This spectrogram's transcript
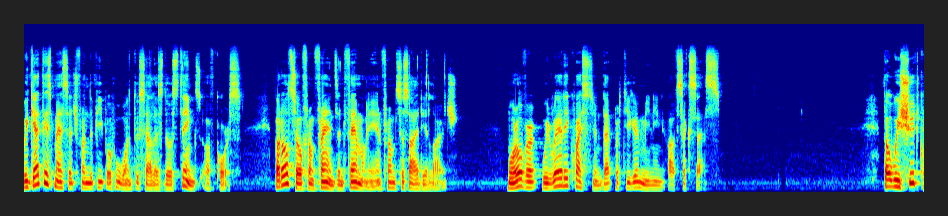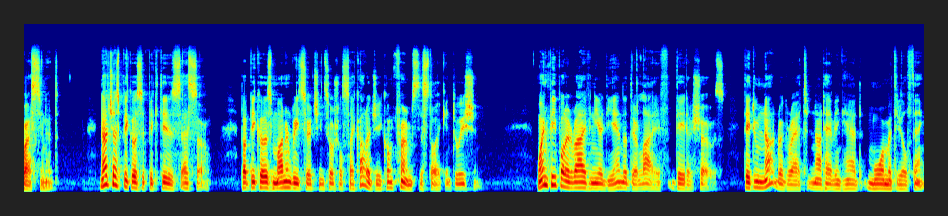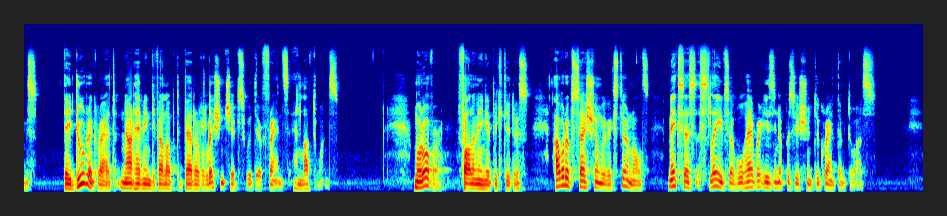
We get this message from the people who want to sell us those things, of course, but also from friends and family and from society at large. Moreover, we rarely question that particular meaning of success. But we should question it, not just because Epictetus says so, but because modern research in social psychology confirms the Stoic intuition. When people arrive near the end of their life, data shows, they do not regret not having had more material things. They do regret not having developed better relationships with their friends and loved ones. Moreover, following Epictetus, our obsession with externals makes us slaves of whoever is in a position to grant them to us.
